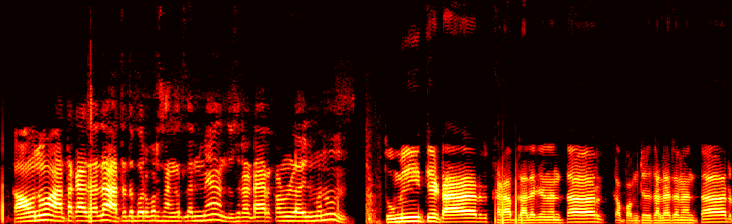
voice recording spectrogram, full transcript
हो ना आता काय झालं? आता तर बरोबर सांगितलं ना दुसरा टायर काढून लावेल म्हणून. तुम्ही ते टायर खराब झाल्याच्यानंतर का पंक्चर झाल्याच्यानंतर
